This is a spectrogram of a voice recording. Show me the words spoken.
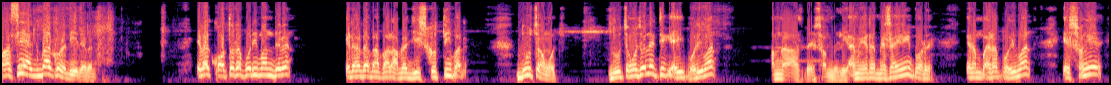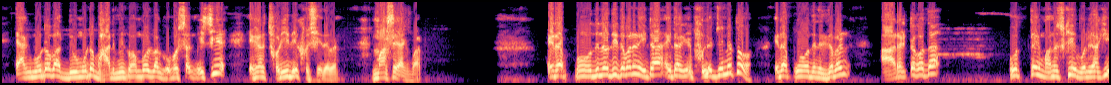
মাসে একবার করে দিয়ে দেবেন। এবার কতটা পরিমাণ দেবেন, এটা একটা ব্যাপার, আপনার জিজ্ঞেস করতেই পারেন দু চামচ দু চামচ হলে ঠিক এই পরিমাণ আপনার আসবে সব মিলিয়ে। আমি এটা মেশাইনি পরে এরকম একটা পরিমাণ এর সঙ্গে এক মুঠো বা দু মুঠো ভার্মি কম্পোস্ট বা গোবর সার মিশিয়ে এখানে ছড়িয়ে দিয়ে খুশিয়ে দেবেন, মাসে একবার। এটা পনেরো দিনেও দিতে পারেন, এটা এটা ফুলের জন্য তো, এটা পনেরো দিনে দিতে পারেন। আর একটা কথা, প্রত্যেক মানুষকে বলে রাখি,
